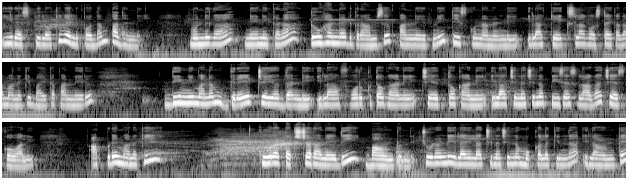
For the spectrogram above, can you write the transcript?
ఈ రెసిపీలోకి వెళ్ళిపోదాం. పదండి. ముందుగా నేను ఇక్కడ టూ హండ్రెడ్ గ్రామ్స్ పన్నీర్ని తీసుకున్నానండి. ఇలా కేక్స్ లాగా వస్తాయి కదా మనకి బయట పన్నీర్. దీన్ని మనం గ్రేట్ చేయొద్దండి. ఇలా ఫోర్క్తో కానీ చేతితో కానీ ఇలా చిన్న చిన్న పీసెస్ లాగా చేసుకోవాలి. అప్పుడే మనకి కూర టెక్స్చర్ అనేది బాగుంటుంది. చూడండి ఇలా ఇలా చిన్న చిన్న ముక్కల కింద ఇలా ఉంటే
